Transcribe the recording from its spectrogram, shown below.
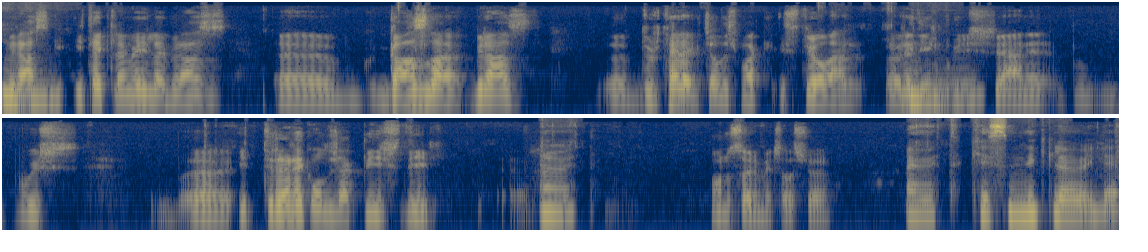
Biraz iteklemeyle, biraz e, gazla, biraz e, dürterek çalışmak istiyorlar. Öyle değil bu iş. Yani bu, bu iş e, ittirerek olacak bir iş değil. Evet. Onu söylemeye çalışıyorum. Evet, kesinlikle öyle.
